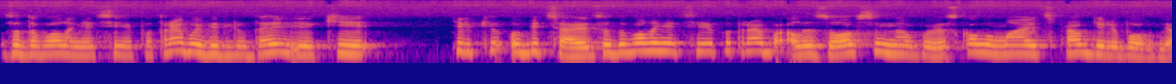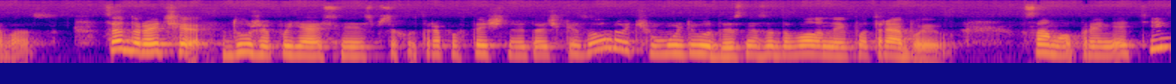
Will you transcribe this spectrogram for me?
задоволення цієї потреби від людей, які тільки обіцяють задоволення цієї потреби, але зовсім не обов'язково мають справді любов для вас. Це, до речі, дуже пояснює з психотерапевтичної точки зору, чому люди з незадоволеною потребою в самоприйнятті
